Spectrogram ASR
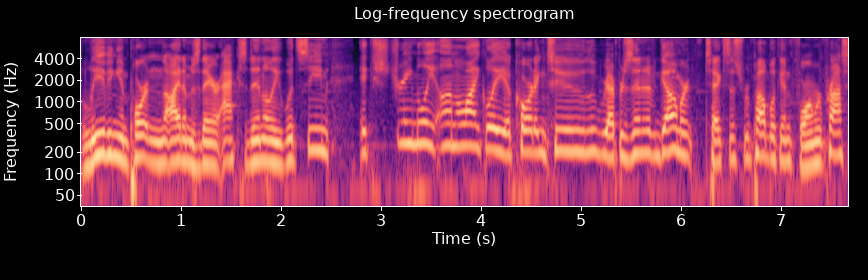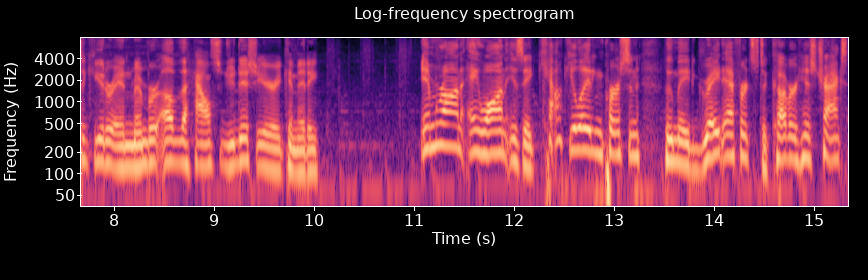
Leaving important items there accidentally would seem extremely unlikely, according to Representative Gohmert, Texas Republican, former prosecutor, and member of the House Judiciary Committee. Imran Awan is a calculating person who made great efforts to cover his tracks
